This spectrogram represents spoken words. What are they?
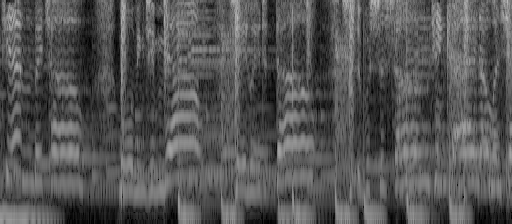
天被炒，莫名其妙，谁会知道？是不是上天开的玩笑？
